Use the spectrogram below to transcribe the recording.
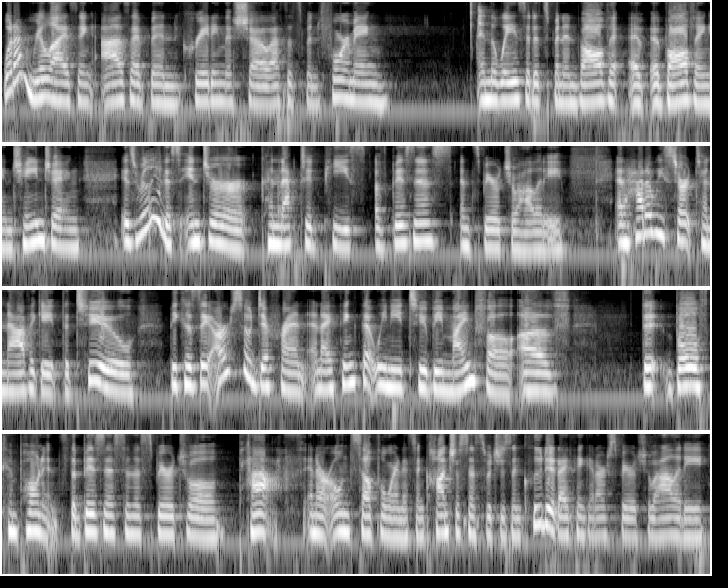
what I'm realizing as I've been creating this show, as it's been forming, and the ways that it's been involve, evolving and changing is really this interconnected piece of business and spirituality. And how do we start to navigate the two? Because they are so different. And I think that we need to be mindful of the both components, the business and the spiritual path, and our own self awareness and consciousness, which is included, I think, in our spirituality,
